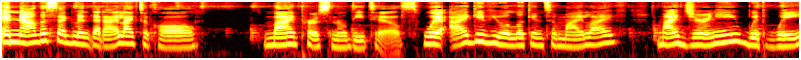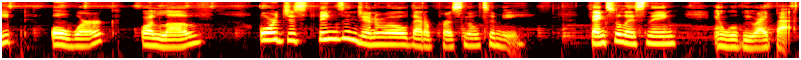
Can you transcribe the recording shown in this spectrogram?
And now, the segment that I like to call My Personal Details, where I give you a look into my life, my journey with weight or work or love, or just things in general that are personal to me. Thanks for listening, and we'll be right back.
